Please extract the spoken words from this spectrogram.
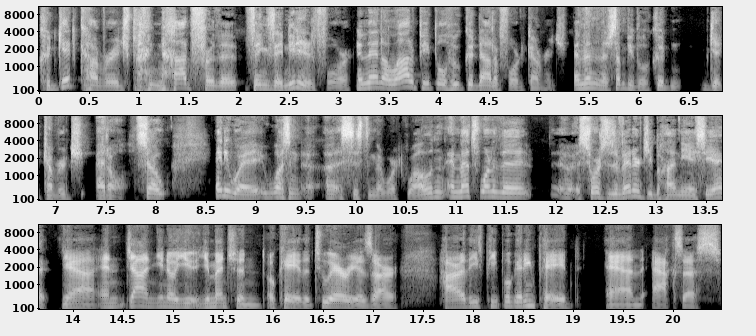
could get coverage, but not for the things they needed it for, and then a lot of people who could not afford coverage. And then there's some people who couldn't get coverage at all. So anyway, it wasn't a system that worked well. And, and that's one of the uh, sources of energy behind the ACA. Yeah. And Jon, you know, you, you mentioned, okay, the two areas are how are these people getting paid? And access.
